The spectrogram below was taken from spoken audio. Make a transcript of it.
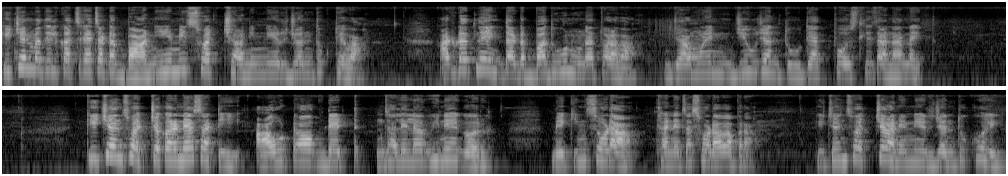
किचनमधील कचऱ्याचा डब्बा नेहमी स्वच्छ आणि निर्जंतुक ठेवा. आठवड्यातनं एकदा डब्बा धुवून उन्हात वाळवा ज्यामुळे जीवजंतू त्यात पोचले जाणार नाहीत. किचन स्वच्छ करण्यासाठी आउट ऑफ डेट झालेलं व्हिनेगर बेकिंग सोडा खाण्याचा सोडा वापरा. किचन स्वच्छ आणि निर्जंतुक होईल.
